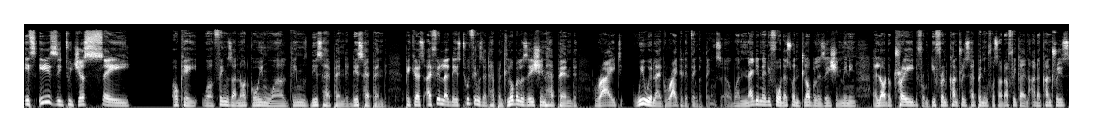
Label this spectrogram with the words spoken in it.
it's easy to just say, okay, well, things are not going well, things, this happened, this happened. Because I feel like there's two things that happened. Globalization happened right we were like right at the thick of things. Uh, when 1994, that's when globalization, meaning a lot of trade from different countries happening for South Africa and other countries,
